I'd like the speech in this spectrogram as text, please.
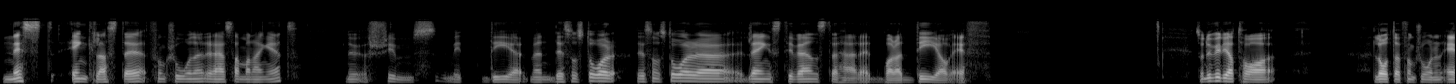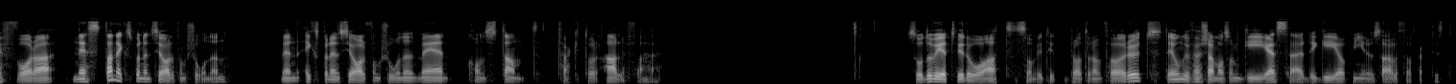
näst enklaste funktionen i det här sammanhanget. Nu skyms mitt D, men det som står, det som står eh, längst till vänster här är bara D av F. Så nu vill jag ta, låta funktionen F vara nästan exponentialfunktionen, men exponentialfunktionen med en konstant faktor alfa här. Så då vet vi då att, som vi pratade om förut, det är ungefär samma som GS här, det är G av minus alfa faktiskt.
